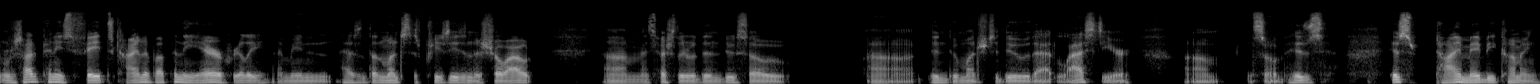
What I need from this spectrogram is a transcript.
Rashad Penny's fate's kind of up in the air, really. I mean, hasn't done much this preseason to show out, um, especially didn't do so, uh, didn't do much to do that last year. Um, so his his time may be coming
